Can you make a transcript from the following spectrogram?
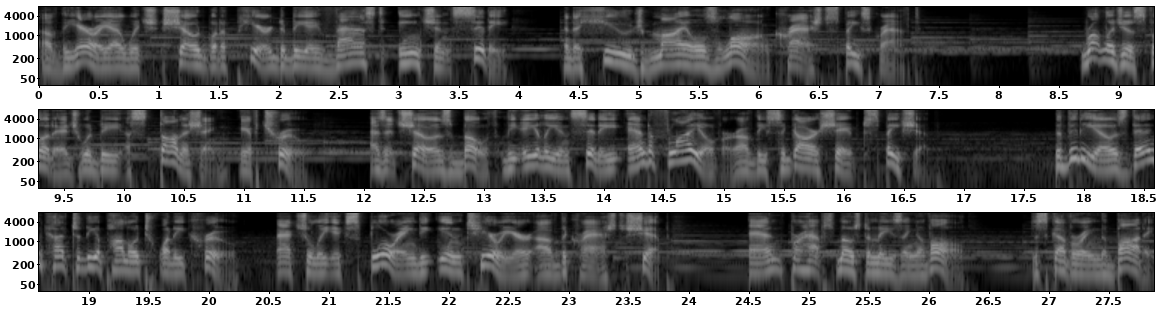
of the area which showed what appeared to be a vast ancient city and a huge miles-long crashed spacecraft. Rutledge's footage would be astonishing if true, as it shows both the alien city and a flyover of the cigar-shaped spaceship. The videos then cut to the Apollo 20 crew, actually exploring the interior of the crashed ship, and perhaps most amazing of all, discovering the body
